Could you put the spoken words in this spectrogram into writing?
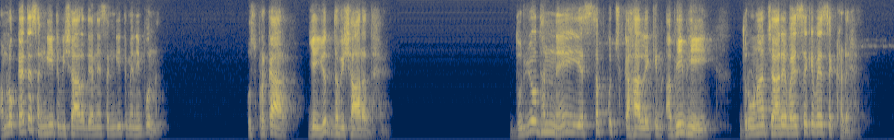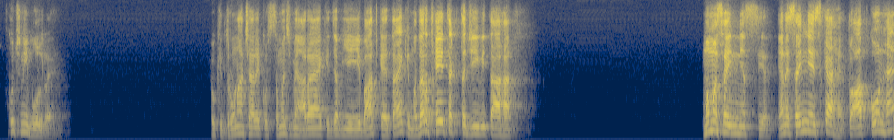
हम लोग कहते संगीत विशारद, यानी संगीत में निपुण। उस प्रकार ये युद्ध विशारद है। दुर्योधन ने ये सब कुछ कहा, लेकिन अभी भी द्रोणाचार्य वैसे के वैसे खड़े हैं। कुछ नहीं बोल रहे क्योंकि द्रोणाचार्य को समझ में आ रहा है कि जब ये ये बात कहता है कि मदर थे तख्त जीविता, मम सैन्य यानी सैन्य इसका है तो आप कौन है?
